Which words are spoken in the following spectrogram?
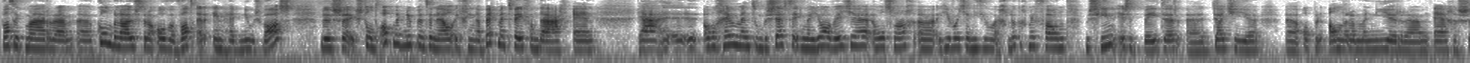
wat ik maar ehm, kon beluisteren over wat er in het nieuws was. Dus ik stond op met nu.nl. Ik ging naar bed met twee vandaag. En ja, eh, eh, op een gegeven moment toen besefte ik me, joh, weet je, Holslag, hier word jij niet heel erg gelukkig meer van. Misschien is het beter dat je je op een andere manier ergens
